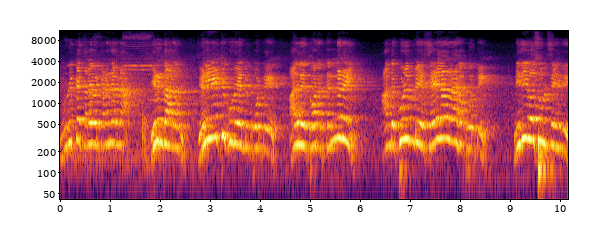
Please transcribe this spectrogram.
முழுக்க தலைவர் கலைஞர் தான். இருந்தாலும் வெளியீட்டு கூடு என்று போட்டு அதிலே தோழர் தென்னனை அந்த குழுவுடைய செயலாளராக போட்டு நிதி வசூல் செய்து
